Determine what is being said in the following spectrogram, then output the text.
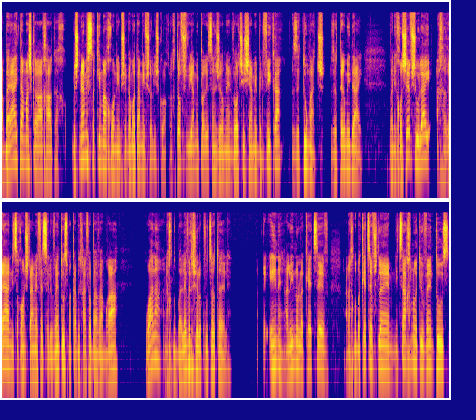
הבעיה הייתה מה שקרה אחר כך. בשני המשחקים האחרונים, שגם אותם אי אפשר לשכוח, לחטוף שביעייה מפריס סן ג'רמן ועוד שישייה מבנפיקה, זה too much, זה יותר מדי. ואני חושב שאולי אחרי הניצחון 2-0 על יובנטוס, מכבי חיפה באה ואמרה, וואלה, אנחנו ב-level של הקבוצות האלה. הנה, עלינו לקצב, אנחנו בקצב שלהם, ניצחנו את יובנטוס,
